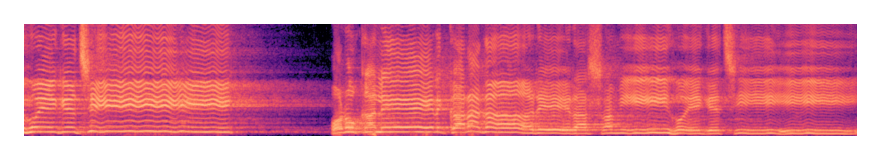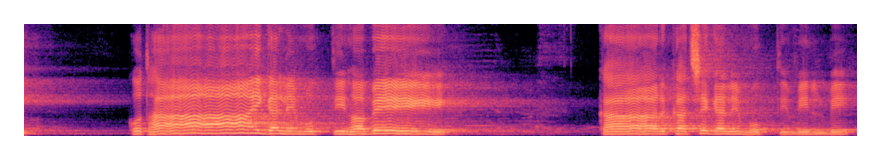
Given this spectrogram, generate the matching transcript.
হয়ে গেছি। পরকালের কারাগারের আসামি হয়ে গেছি। কোথায় গেলে মুক্তি হবে? কার কাছে গেলে মুক্তি মিলবে?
